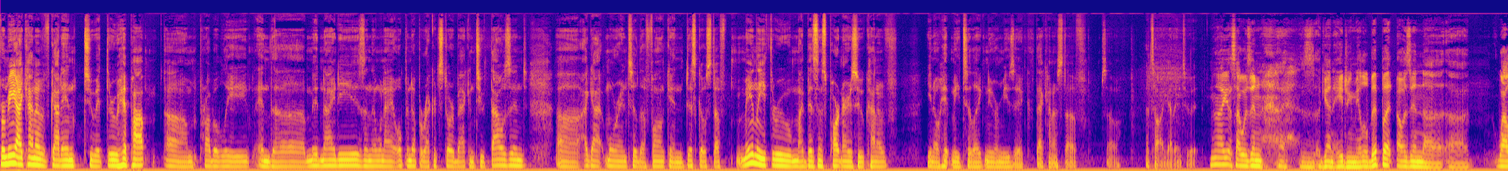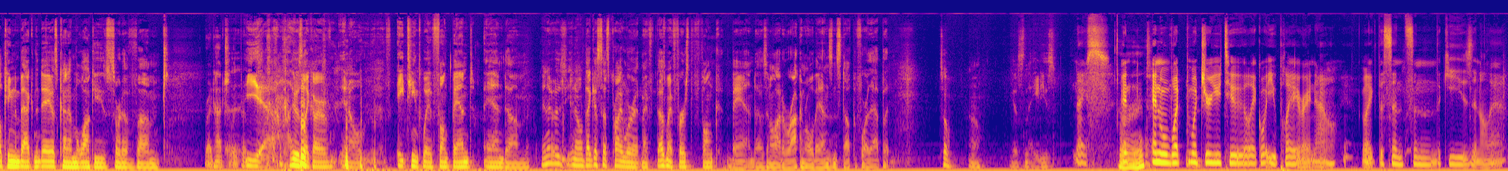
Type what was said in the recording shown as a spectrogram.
For me, I kind of got into it through hip hop, um, probably in the mid 90s. And then when I opened up a record store back in 2000, uh, I got more into the funk and disco stuff, mainly through my business partners who kind of, you know, hit me to like newer music, that kind of stuff. So that's how I got into it. I guess I was in. This is again aging me a little bit, but I was in uh, uh, Wild Kingdom back in the day. It was kind of Milwaukee's sort of. Um, Red Hot Chili Peppers. yeah, it was like our you know 18th wave funk band, and um, and it was you know I guess that's probably where it, my that was my first funk band. I was in a lot of rock and roll bands and stuff before that, but so I don't know. I guess in the 80s. Nice. All and, right. and what what drew you to like what you play right now, like the synths and the keys and all that.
